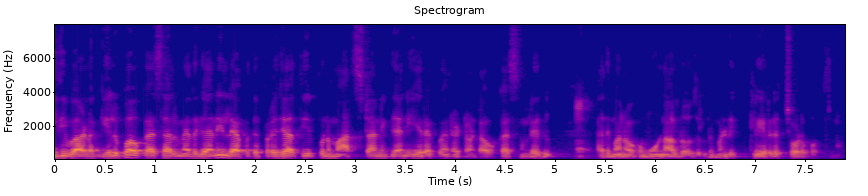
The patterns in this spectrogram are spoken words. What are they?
ఇది వాళ్ళ గెలుపు అవకాశాల మీద కానీ లేకపోతే ప్రజా తీర్పును మార్చడానికి కానీ ఏ రకమైనటువంటి అవకాశం లేదు. అది మనం ఒక మూడు నాలుగు రోజుల్లో మళ్ళీ క్లియర్గా చూడబోతున్నాం.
